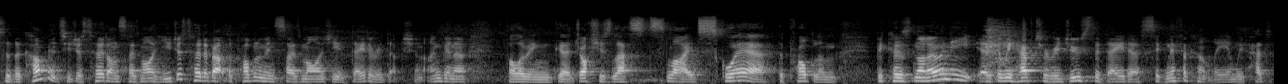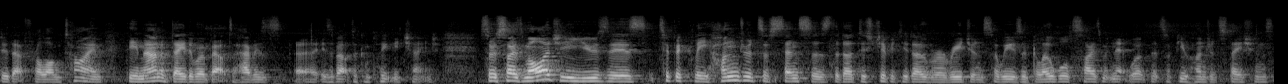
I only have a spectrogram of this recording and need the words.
to the comments you just heard on seismology. You just heard about the problem in seismology of data reduction. I'm going to, following uh, Josh's last slide, square the problem because not only uh, do we have to reduce the data significantly, and we've had to do that for a long time, the amount of data we're about to have is, uh, is about to completely change. So seismology uses typically hundreds of sensors that are distributed over a region. So we use a global seismic network that's a few hundred stations.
